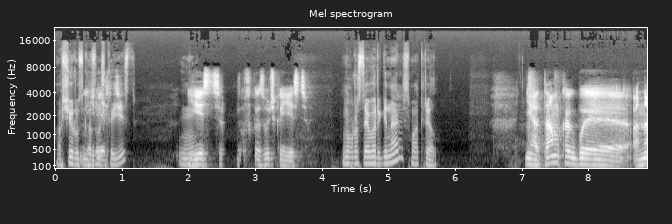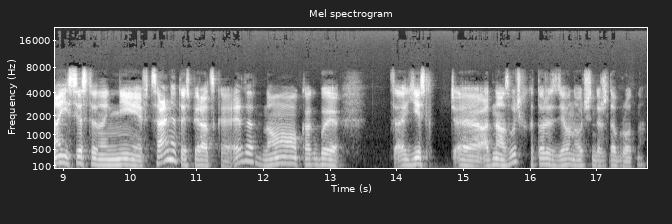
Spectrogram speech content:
Вообще русская озвучка Есть. есть? Есть русская озвучка, есть. Ну, просто я в оригинале смотрел. Нет, там как бы она, естественно, не официальная, то есть пиратская, это, но как бы э, есть э, одна озвучка, которая сделана очень даже добротно.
